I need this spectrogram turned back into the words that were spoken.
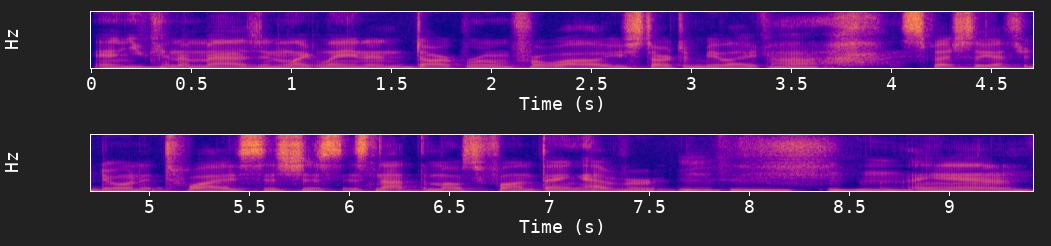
and you can imagine like laying in a dark room for a while you start to be like ah especially after doing it twice it's just it's not the most fun thing ever Mhm, mhm. and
